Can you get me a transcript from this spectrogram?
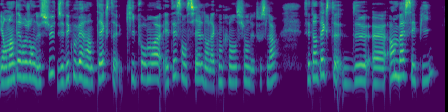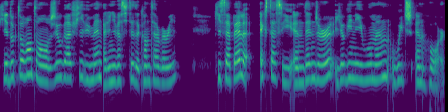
Et en m'interrogeant dessus, j'ai découvert un texte qui pour moi est essentiel dans la compréhension de tout cela. C'est un texte de euh, Amba Sepi, qui est doctorante en géographie humaine à l'université de Canterbury, qui s'appelle Ecstasy and Danger, Yogini Woman, Witch and Whore.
